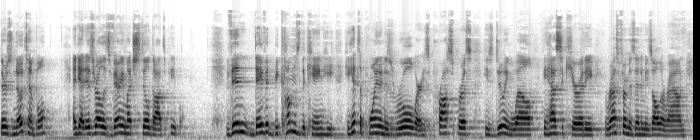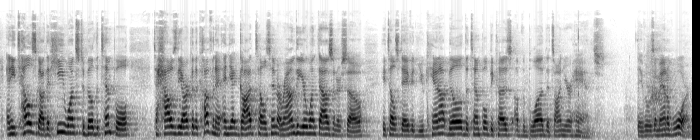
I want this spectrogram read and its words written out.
there's no temple, and yet Israel is very much still God's people. Then David becomes the king. He, he hits a point in his rule where he's prosperous, he's doing well, he has security, rest from his enemies all around, and he tells God that he wants to build the temple to house the Ark of the Covenant. And yet God tells him around the year 1000 or so, he tells David, You cannot build the temple because of the blood that's on your hands. David was a man of war.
